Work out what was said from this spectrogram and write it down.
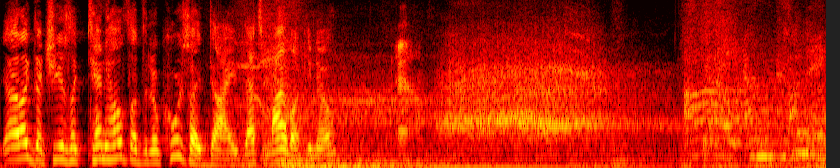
Yeah, I like that. She has like 10 health left, and of course I died. That's my luck, you know? Yeah. I am coming.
